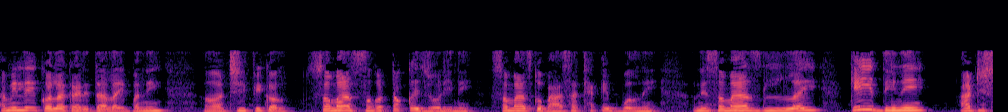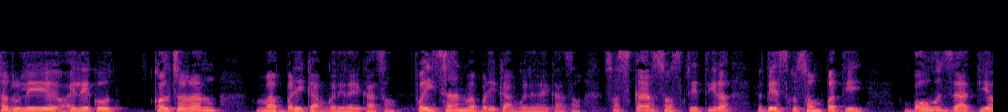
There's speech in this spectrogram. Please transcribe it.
हामीले कलाकारितालाई पनि टिपिकल समाजसँग टक्कै जोडिने समाजको भाषा ठ्याक्कै बोल्ने अनि समाजलाई केही दिने आर्टिस्टहरूले अहिलेको कल्चरलमा बढी काम गरिरहेका छौँ पहिचानमा बढी काम गरिरहेका छौँ। संस्कार संस्कृति र यो देशको सम्पत्ति बहुजातीय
